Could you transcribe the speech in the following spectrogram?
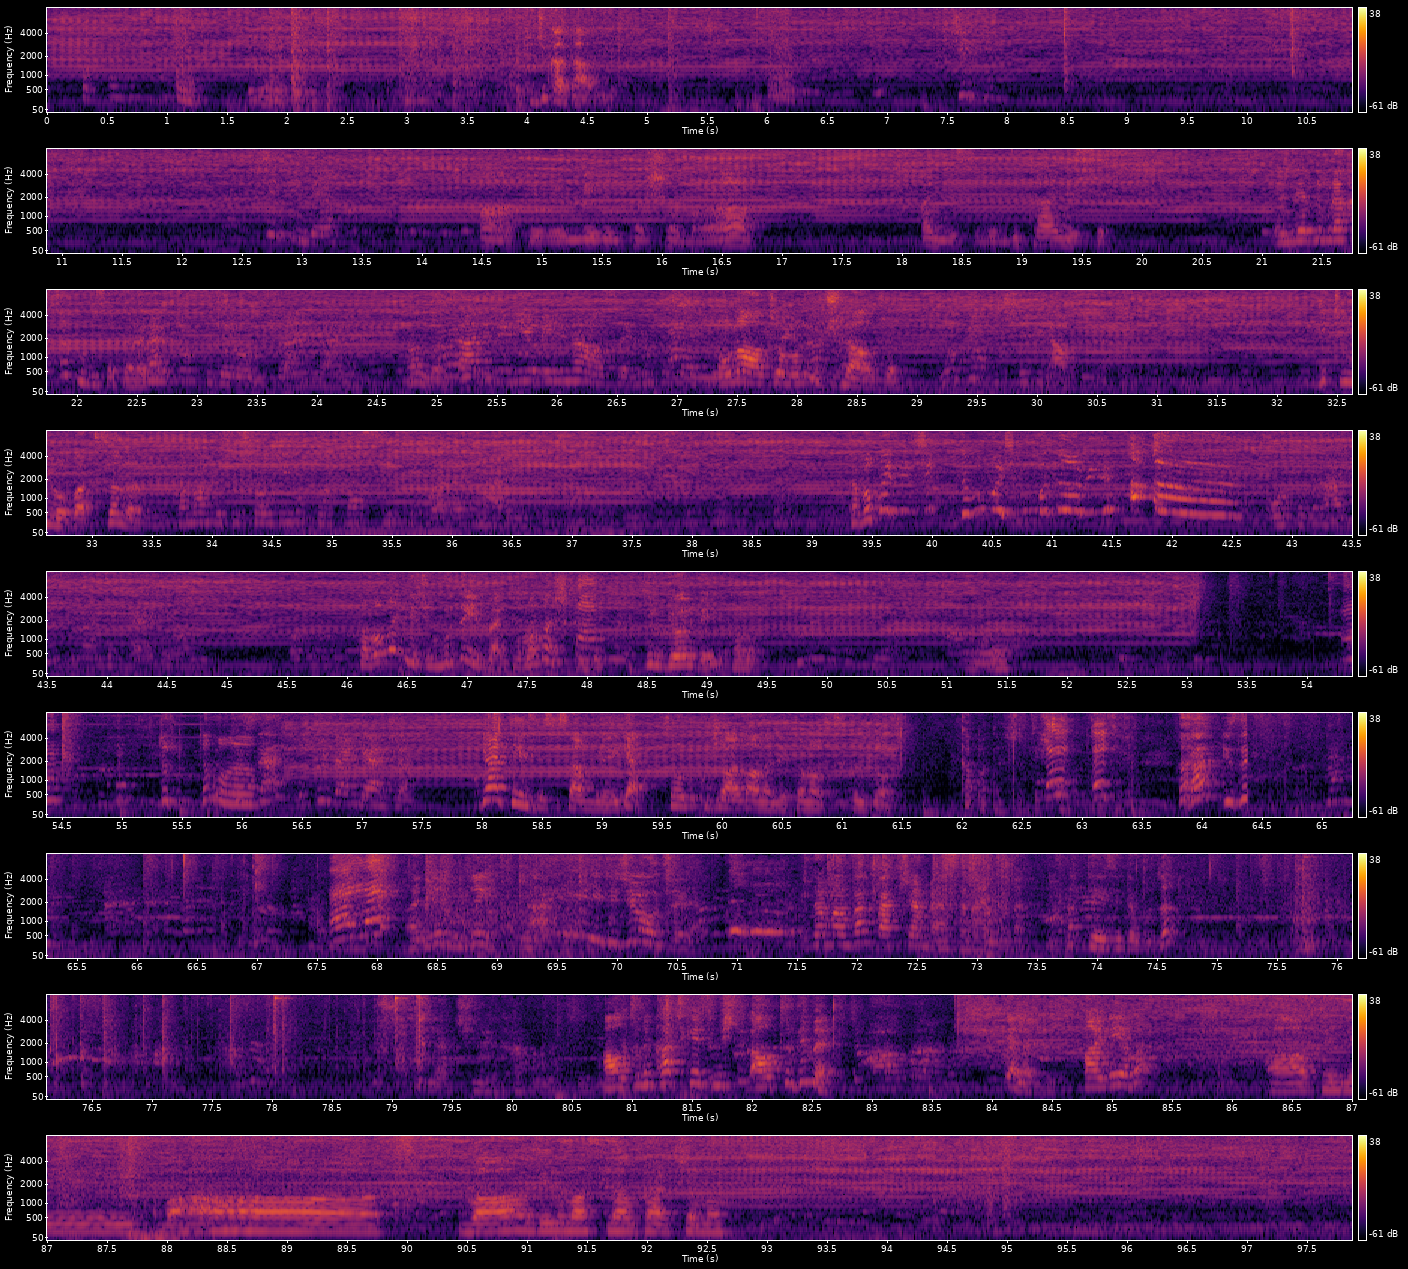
Öpücük at abi. Çirkin. Çirkin de yok. Aferin benim paşama. Annesinin bir tanesi. Ellerini bıraksak mı bu sefer anne? Bırak çok güzel olmuş yani yani. Valla. Sadece diye belini teşekkür Onu alacağım, onu üçle alacağım. Yok yok işte değil altıyla. Gitmiyor baksana. Tamam das ist schon genug, sonst gefordert, Maren zusammen. Tamam anneciğim, tamam aşkım bak abine. Aa! Ortadan arkasından tekrar. Tamam anneciğim buradayım ben, tamam aşkım. Dur, dur gör beni, tamam. Dur, tamam. Sen otur ben geleceğim. Gel teyzesi sen buraya gel. Sen onu kucağına al Alev tamam sıkıldı o. Kapat aşkım. Bak güzel. Anne buradayım. Ay cici olacak. Tamam bak bakacağım ben sana aynada. Bak teyze de burada. Altını kaç kesmiştik? Altı değil mi? Gel hadi. Aynaya bak. Aferin. Vay. Vay benim aslan parçama.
